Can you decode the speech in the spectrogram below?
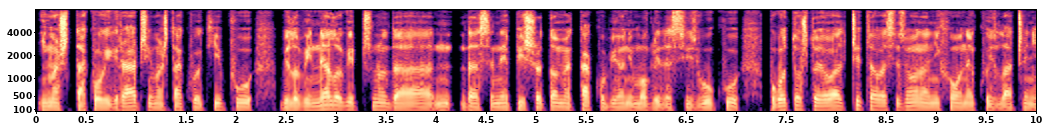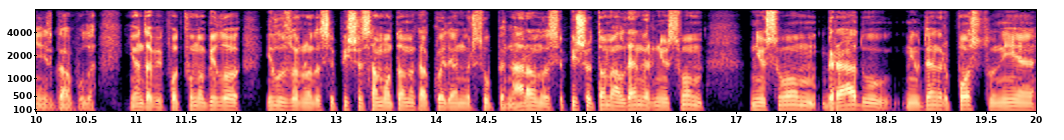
imaš takvog igrača, imaš takvu ekipu, bilo bi nelogično da, da se ne piše o tome kako bi oni mogli da se izvuku, pogotovo što je ova čitava sezona njihovo neko izlačenje iz Gabule. I onda bi potpuno bilo iluzorno da se piše samo o tome kako je Denver super. Naravno da se piše o tome, ali Denver ni u svom ni u svom gradu, ni u Denver Postu nije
